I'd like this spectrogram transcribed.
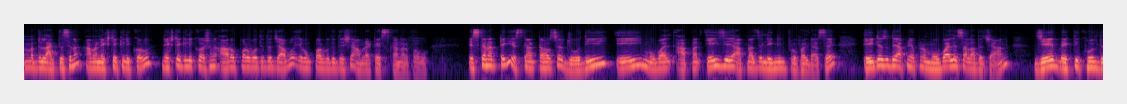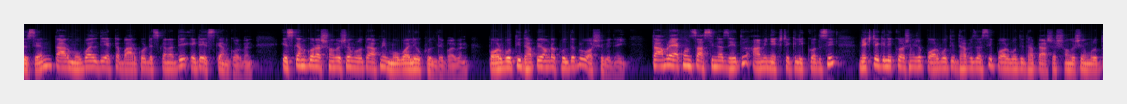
আমাদের লাগতেছে না, আমরা নেক্সটে ক্লিক করব। নেক্সটে ক্লিক করার সঙ্গে আরও পরবর্তীতে যাব এবং পরবর্তীতে এসে আমরা একটা স্ক্যানার পাবো। স্ক্যানারটা কি? স্ক্যানারটা হচ্ছে যদি এই মোবাইল আপনার, এই যে আপনার যে লিঙ্কডিন প্রোফাইলটা আছে, এইটা যদি আপনি আপনার মোবাইলে চালাতে চান যে ব্যক্তি খুলতেছেন, তার মোবাইল দিয়ে একটা বারকোড স্ক্যানার দিয়ে এটা স্ক্যান করবেন। স্ক্যান করার সঙ্গে সঙ্গে মূলত আপনি মোবাইলেও খুলতে পারবেন। পরবর্তী ধাপে আমরা খুলতে পারব, অসুবিধা নেই। তা আমরা এখন চাচ্ছি না যেহেতু, আমি নেক্সটে ক্লিক করতেছি। নেক্সটে ক্লিক করার সঙ্গে পরবর্তী ধাপে যাচ্ছি। পরবর্তী ধাপে আসার সঙ্গে সঙ্গে মূলত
